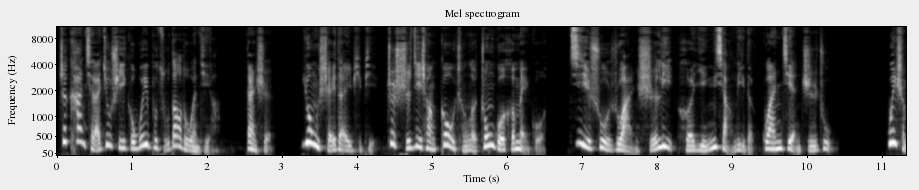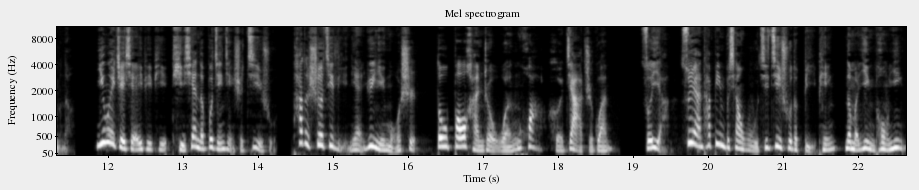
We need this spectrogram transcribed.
这看起来就是一个微不足道的问题啊。但是用谁的 APP，这实际上构成了中国和美国技术软实力和影响力的关键支柱。为什么呢？因为这些 A P P 体现的不仅仅是技术，它的设计理念、运营模式都包含着文化和价值观。所以啊，虽然它并不像五 G 技术的比拼那么硬碰硬，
